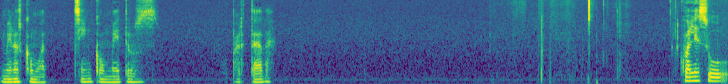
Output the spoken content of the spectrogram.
menos como a cinco metros apartada. ¿Cuál es su...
